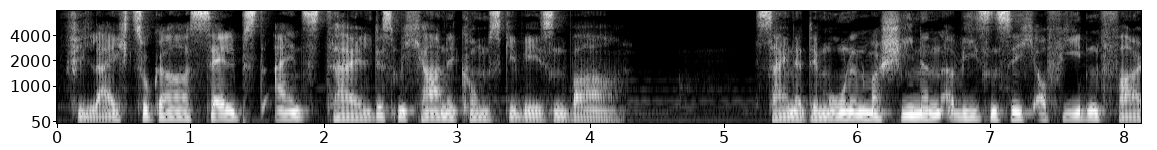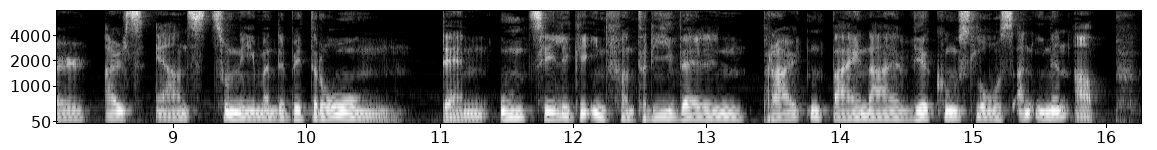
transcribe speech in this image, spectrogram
vielleicht sogar selbst einst Teil des Mechanikums gewesen war. Seine Dämonenmaschinen erwiesen sich auf jeden Fall als ernstzunehmende Bedrohung, denn unzählige Infanteriewellen prallten beinahe wirkungslos an ihnen ab.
